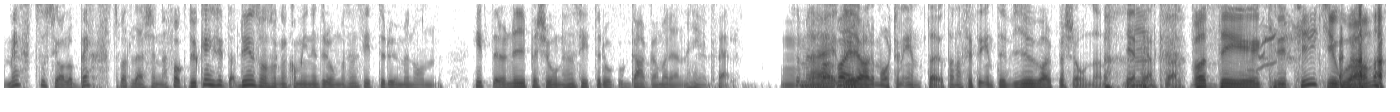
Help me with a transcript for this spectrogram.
mest social och bäst på att lära känna folk. Du, kan ju sitta, du är en sån som kan komma in i ett rum och sen sitter du med någon, hittar du en ny person och sen sitter du och gaggar med den en hel kväll. Mm. Nej, vad- vad det är- gör Mårten inte, utan han sitter och intervjuar personen i en Mm. hel kväll. Var det kritik Johan?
